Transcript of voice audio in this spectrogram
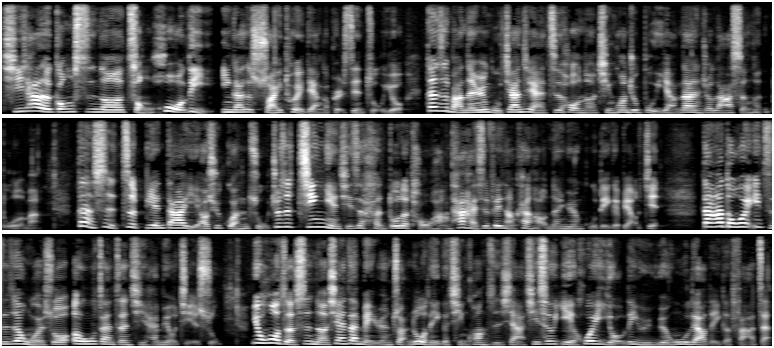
其他的公司呢，总获利应该是衰退两个 percent 左右。但是把能源股加进来之后呢，情况就不一样，那你就拉升很多了嘛。但是这边大家也要去关注，就是今年其实很多的投行他还是非常看好能源股的一个表现。大家都会一直认为说，俄乌战争其实还没有结束，又或者是呢，现在在美元转弱的一个情况之下，其实也会有利于原物料的一个发展。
